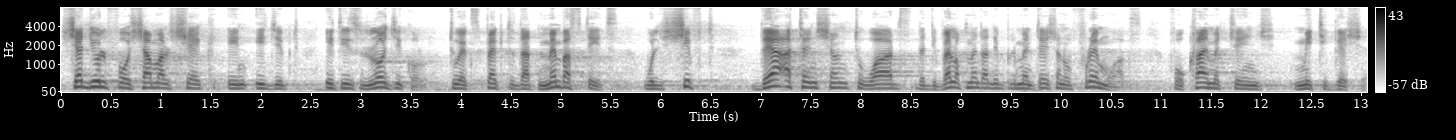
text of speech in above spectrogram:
scheduled for Sharm el Sheikh in Egypt, it is logical to expect that member states will shift their attention towards the development and implementation of frameworks for climate change mitigation.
